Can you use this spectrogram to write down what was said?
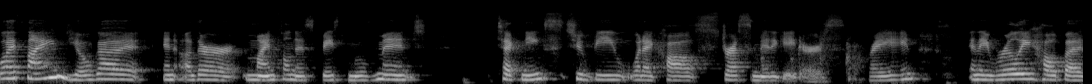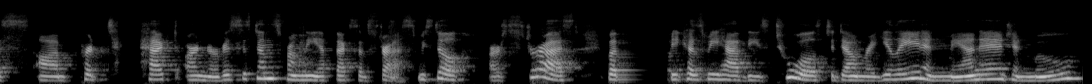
Well, I find yoga and other mindfulness based movement techniques to be what I call stress mitigators, right? And they really help us um, protect our nervous systems from the effects of stress. We still are stressed, but because we have these tools to downregulate and manage and move,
